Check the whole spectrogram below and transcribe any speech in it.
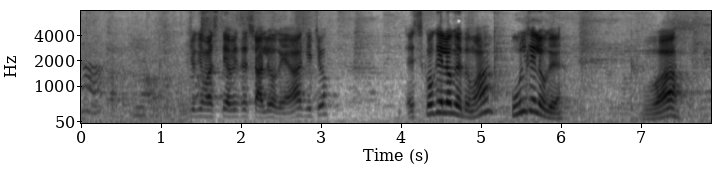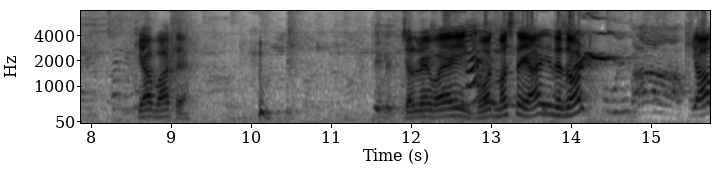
किचू की मस्ती अभी से चालू हो गई हाँ। किचू? इसको खेलोगे तुम हाँ? पूल खेलोगे? वाह, क्या बात है। चल रहे भाई, बहुत मस्त है यार ये रिजॉर्ट क्या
